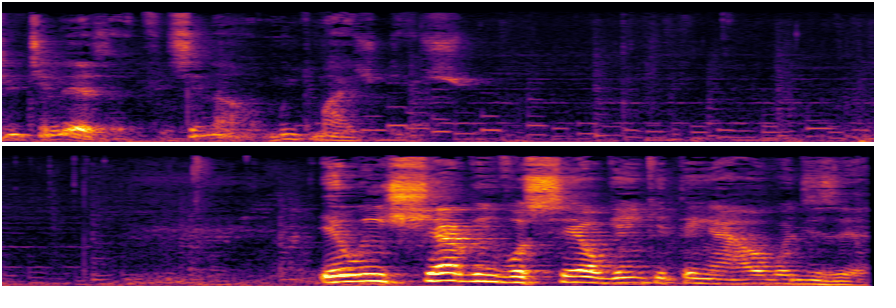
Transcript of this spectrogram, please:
Gentileza. Se não, muito mais do que isso. Eu enxergo em você alguém que tenha algo a dizer.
